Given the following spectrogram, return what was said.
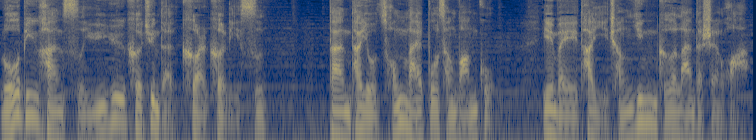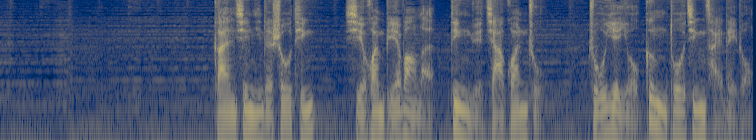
罗宾汉死于约克郡的科尔克里斯，但他又从来不曾亡故，因为他已成英格兰的神话。感谢您的收听，喜欢别忘了订阅加关注，主页有更多精彩内容。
